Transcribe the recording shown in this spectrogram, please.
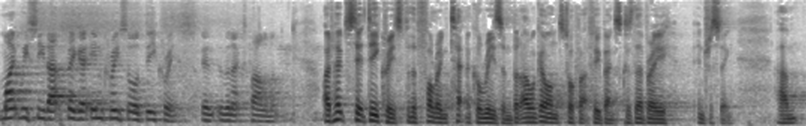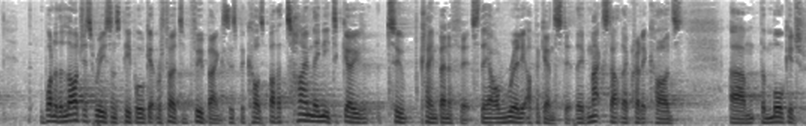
Might we see that figure increase or decrease in, in the next Parliament? I'd hope to see it decrease for the following technical reason, but I will go on to talk about food banks because they're very interesting. Um, one of the largest reasons people get referred to food banks is because by the time they need to go to claim benefits, they are really up against it. They've maxed out their credit cards. Um, the mortgage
